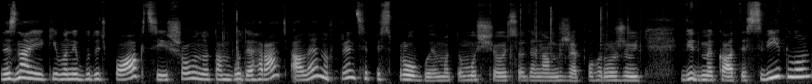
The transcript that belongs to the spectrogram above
Не знаю, які вони будуть по акції, що воно там буде грати, але ну, в принципі, спробуємо, тому що ось сюди нам вже погрожують відмикати світло.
